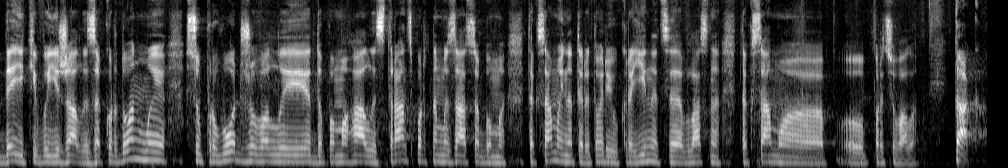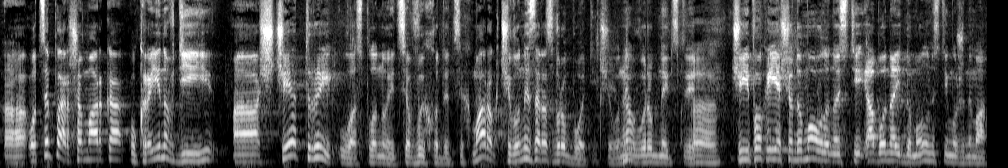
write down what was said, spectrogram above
Деякі виїжджали за кордон. Ми супроводжували, допомагали з транспортними засобами. Так само і на території України це власне так само працювало. Так, оце перша марка Україна в дії. А ще три у вас планується виходи цих марок. Чи вони зараз в роботі, чи вони Ну, у виробництві? е, Чи поки є ще домовленості, або навіть домовленості може нема?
